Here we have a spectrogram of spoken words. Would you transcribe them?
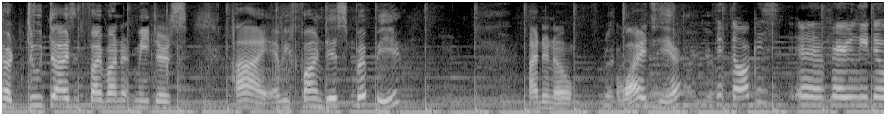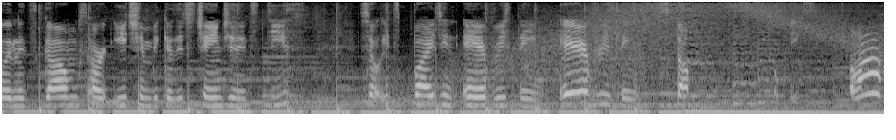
are 2,500 meters high and we found this puppy. I don't know why it's here. The dog is uh, very little and its gums are itching because it's changing its teeth. So it's biting everything, everything. Stop. Ah!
